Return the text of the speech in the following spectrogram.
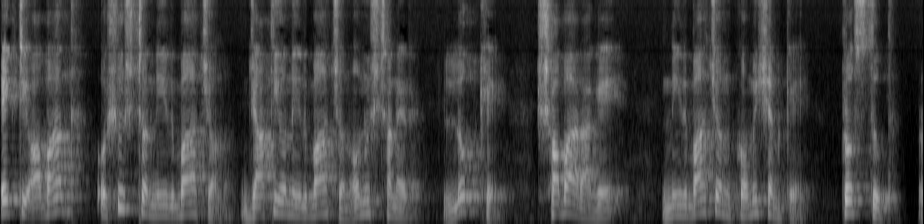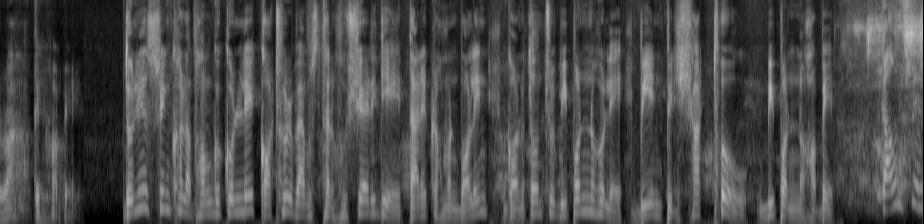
একটি অবাধ ও সুষ্ঠু নির্বাচন, জাতীয় নির্বাচন অনুষ্ঠানের লক্ষ্যে সবার আগে নির্বাচন কমিশনকে প্রস্তুত রাখতে হবে। দলীয় শৃঙ্খলা ভঙ্গ করলে কঠোর ব্যবস্থার হুঁশিয়ারি দিয়ে তারেক রহমান বলেন, গণতন্ত্র বিপন্ন হলে বিএনপির স্বার্থও বিপন্ন হবে। কাউন্সিল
